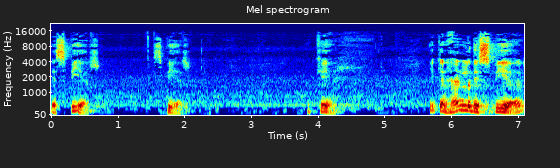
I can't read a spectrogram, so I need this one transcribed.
a spear. Spear. Okay. You can handle this spear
